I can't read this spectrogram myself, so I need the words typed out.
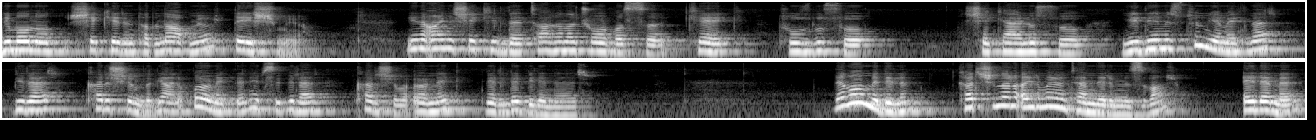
limonun, şekerin tadı ne yapmıyor? Değişmiyor. Yine aynı şekilde tarhana çorbası, kek, tuzlu su, şekerli su, yediğimiz tüm yemekler birer karışımdır. Yani bu örneklerin hepsi birer karışıma örnek verilebilir. Devam edelim. Karışımları ayırma yöntemlerimiz var. Eleme,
